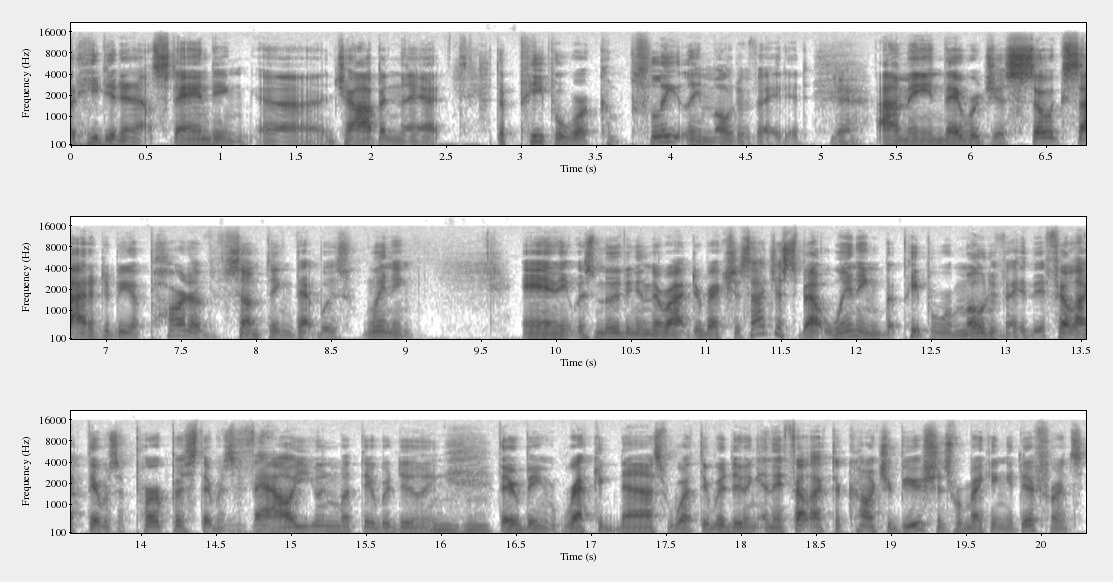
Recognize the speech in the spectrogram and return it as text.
but he did an outstanding uh, job in that. The people were completely motivated. Yeah. I mean, they were just so excited to be a part of something that was winning. And it was moving in the right direction. It's not just about winning, but people were motivated. They felt like there was a purpose, there was value in what they were doing. Mm-hmm. They were being recognized for what they were doing, and they felt like their contributions were making a difference.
